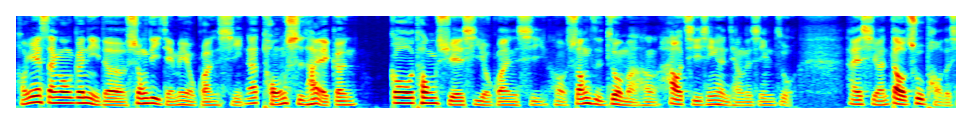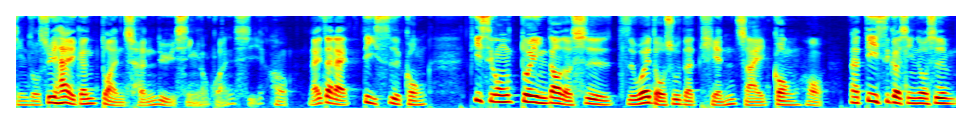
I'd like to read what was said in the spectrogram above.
好，因为三宫跟你的兄弟姐妹有关系，那同时它也跟沟通学习有关系。好，双子座嘛，很好奇心很强的星座。还喜欢到处跑的星座，所以它也跟短程旅行有关系。好，来再来第四宫，第四宫对应到的是紫微斗数的田宅宫。哦，那第四个星座是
